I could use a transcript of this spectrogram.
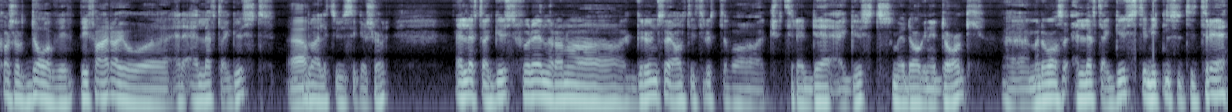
Hva slags dag vi, vi feirer jo eh, Er det 11. august? Ja. Jeg ble litt usikker sjøl. 11. august, for en eller annen grunn så har jeg alltid trodd det var 23. august, som er dagen i dag. Men det var altså 11. august i 1973,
